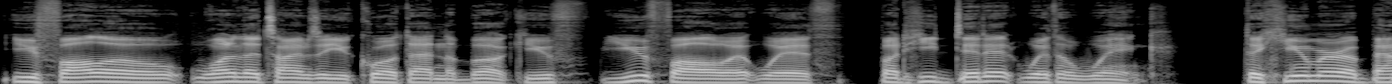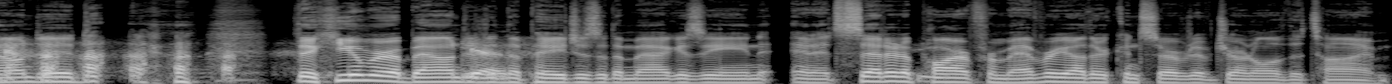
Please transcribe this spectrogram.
You follow one of the times that you quote that in the book. You you follow it with, but he did it with a wink. The humor abounded. the humor abounded yes. in the pages of the magazine, and it set it apart from every other conservative journal of the time.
